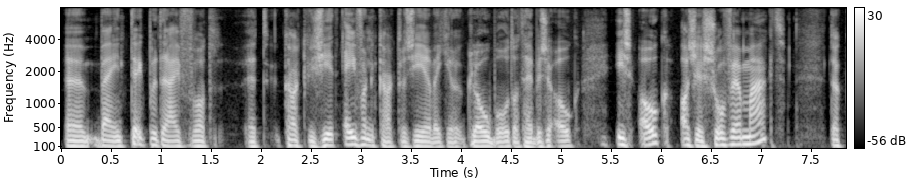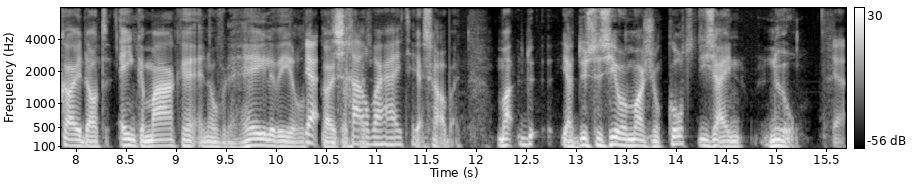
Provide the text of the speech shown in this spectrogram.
eh, bij een techbedrijf wat het karakteriseert, een van de karakteriseren, weet je, global, dat hebben ze ook, is ook als je software maakt, dan kan je dat één keer maken en over de hele wereld Ja, kan je dat schaalbaarheid. Ja, schaalbaarheid. Maar de, ja, dus de zero marginal costs, die zijn nul. Ja.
